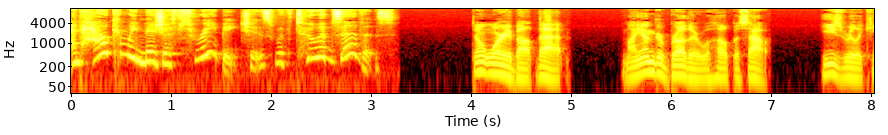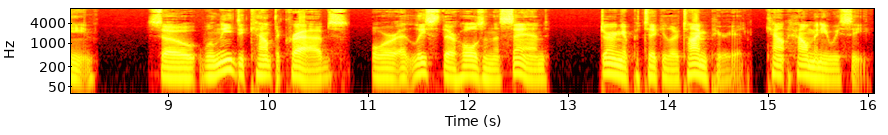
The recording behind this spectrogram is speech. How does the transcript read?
And how can we measure three beaches with two observers? Don't worry about that. My younger brother will help us out. He's really keen. So we'll need to count the crabs, or at least their holes in the sand, during a particular time period. Count how many we see.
